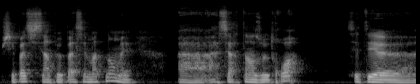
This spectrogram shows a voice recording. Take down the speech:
je sais pas si c'est un peu passé maintenant mais à, à certains E3 c'était euh,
